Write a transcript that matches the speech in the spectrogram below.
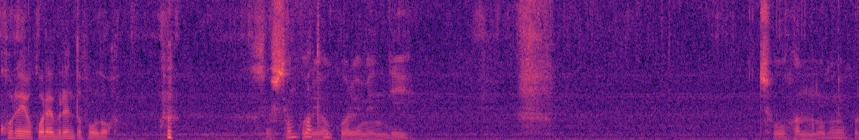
これよこれブレントフォード。そしてこれよとこれメンディー超反応だなこ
